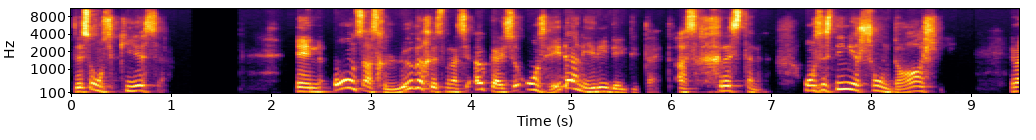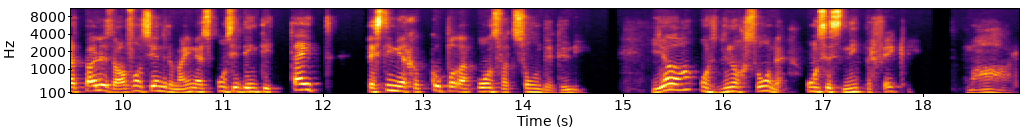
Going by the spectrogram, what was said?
Dis ons keuse. En ons as gelowiges moet dan sê, okay, so ons het dan hierdie identiteit as Christene. Ons is nie meer sondaars nie. En wat Paulus daarvan sê in Romeine is ons identiteit is nie meer gekoppel aan ons wat sonde doen nie. Ja, ons doen nog sonde. Ons is nie perfek nie. Maar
